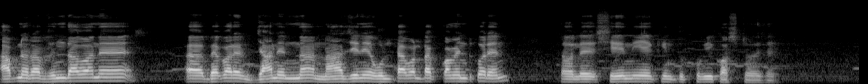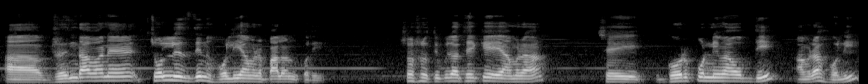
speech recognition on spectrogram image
আপনারা বৃন্দাবনে ব্যাপারে জানেন না না জেনে উল্টাপাল্টা কমেন্ট করেন তাহলে সে নিয়ে কিন্তু খুবই কষ্ট হয়ে যায়। আহ, বৃন্দাবনে চল্লিশ দিন হোলি আমরা পালন করি। সরস্বতী পূজা থেকে আমরা সেই গৌর পূর্ণিমা অবধি আমরা হোলি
